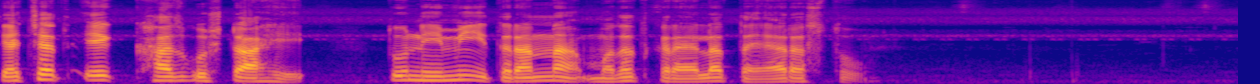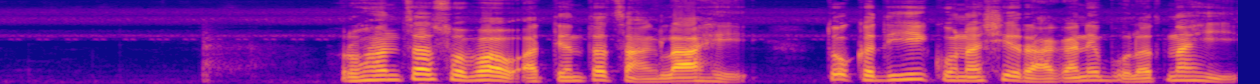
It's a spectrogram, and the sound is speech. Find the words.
त्याच्यात एक खास गोष्ट आहे तो नेहमी इतरांना मदत करायला तयार असतो. रोहनचा स्वभाव अत्यंत चांगला आहे. तो कधीही कोणाशी रागाने बोलत नाही.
